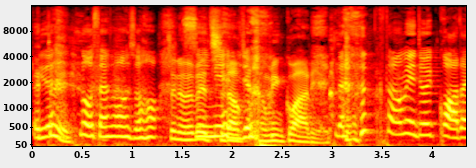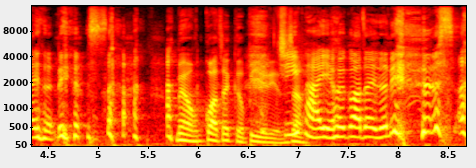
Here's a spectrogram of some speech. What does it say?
你在落山风的时候，真的会被吃到汤面挂脸，汤面就会挂在你的脸上。没有挂在隔壁的脸上，鸡排也会挂在你的脸上，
